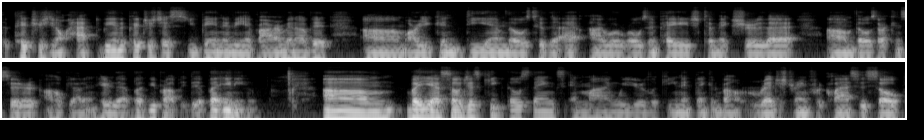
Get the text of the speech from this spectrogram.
the pictures. You don't have to be in the pictures, just you being in the environment of it. Um, or you can DM those to the I Will Rosen page to make sure that um, those are considered. I hope y'all didn't hear that, but you probably did. But anywho, um, but yeah, so just keep those things in mind when you're looking and thinking about registering for classes. So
